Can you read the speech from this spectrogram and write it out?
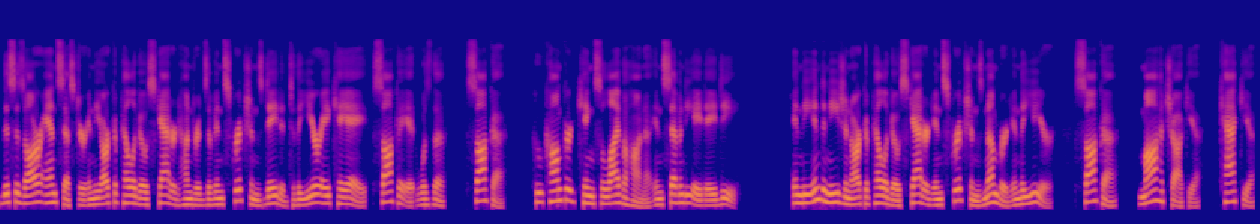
This is our ancestor in the archipelago scattered hundreds of inscriptions dated to the year aka, Saka it was the Saka, who conquered King Salivahana in 78 AD. In the Indonesian archipelago scattered inscriptions numbered in the year, Saka, Mahachakya, Kakya,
